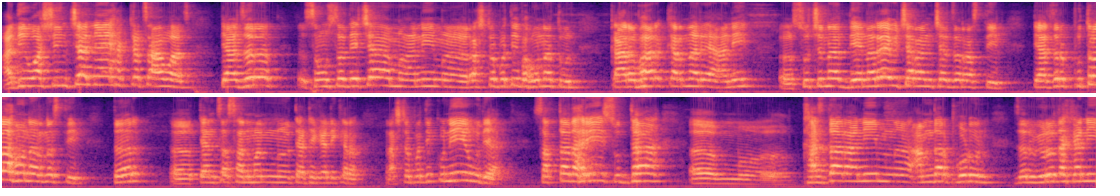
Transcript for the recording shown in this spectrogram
आदिवासींच्या न्याय हक्काचा आवाज त्या जर संसदेच्या आणि राष्ट्रपती भवनातून कारभार करणाऱ्या आणि सूचना देणाऱ्या विचारांच्या जर असतील त्या जर पुतळा होणार नसतील तर त्यांचा सन्मान त्या ठिकाणी करा. राष्ट्रपती कुणीही येऊ द्या. सत्ताधारी सुद्धा खासदार आणि आमदार फोडून जर विरोधकांनी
